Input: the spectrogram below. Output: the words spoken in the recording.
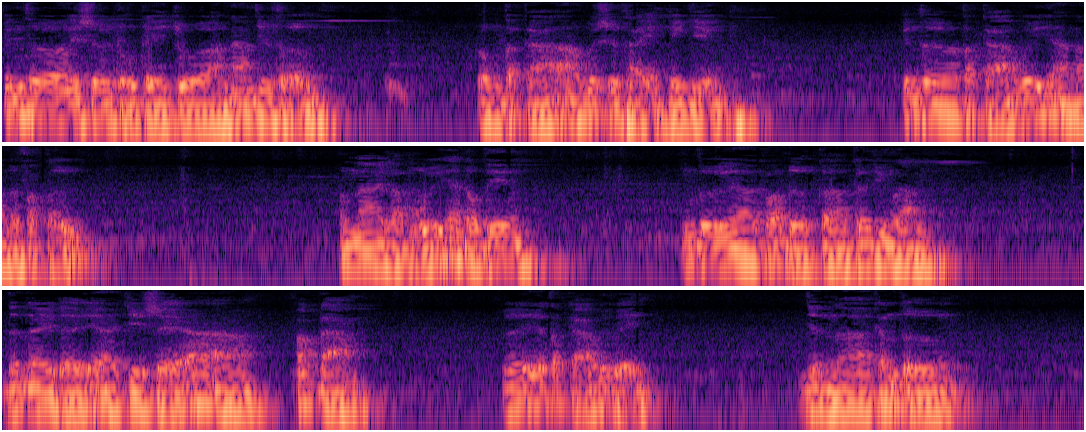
kính thưa ni sư trụ trì chùa nam dư thượng, cùng tất cả quý sư thầy hiện diện. Kính thưa tất cả quý nam nữ phật tử, hôm nay là buổi đầu tiên chúng tôi à, có được à, cơ duyên lành đến đây để à, chia sẻ pháp đàm với tất cả quý vị nhìn cảnh tượng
